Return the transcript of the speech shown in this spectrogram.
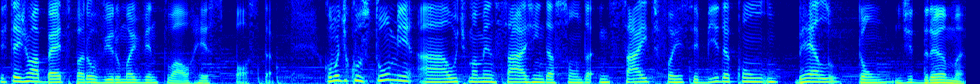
estejam abertos para ouvir uma eventual resposta. Como de costume, a última mensagem da sonda InSight foi recebida com um belo tom de drama.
